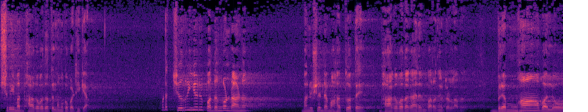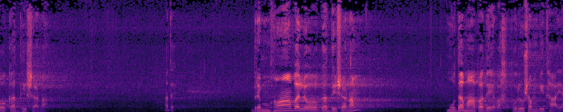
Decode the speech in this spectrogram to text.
ശ്രീമദ് ഭാഗവതത്തിൽ നമുക്ക് പഠിക്കാം. അവിടെ ചെറിയൊരു പദം കൊണ്ടാണ് മനുഷ്യന്റെ മഹത്വത്തെ ഭാഗവതകാരൻ പറഞ്ഞിട്ടുള്ളത്. ബ്രഹ്മാവലോകധിഷണ. അതെ. ബ്രഹ്മാവലോകധിഷണം മുദമാപദേവ പുരുഷം വിധായ.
